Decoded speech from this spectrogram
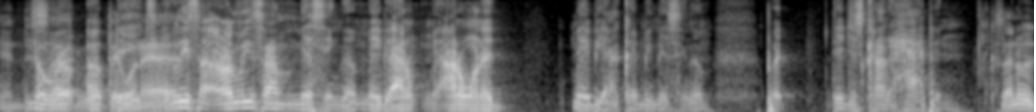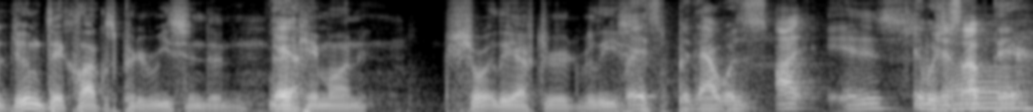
and No real decide what they want updates. At least, or at least I'm missing them. Maybe I don't. I don't want to. Maybe I could be missing them, but they just kind of happen. Because I know the Doomsday Clock was pretty recent, and Yeah. that came on shortly after it released. But it's but that was I it is. It was just uh, up there.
